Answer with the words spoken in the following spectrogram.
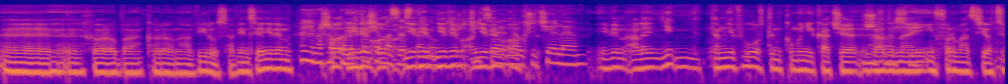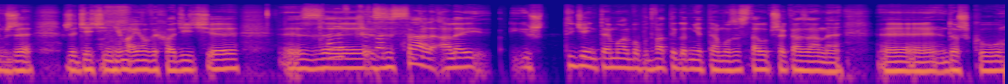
e, choroba koronawirusa. Więc ja nie wiem, Panie marszałku, o, nie wiem, o- nie wiem, nie wiem, nie wiem, o- nauczyciele? nie wiem, ale nie, nie, tam nie było w tym komunikacie No żadnej właśnie. informacji o tym, że, że dzieci nie mają wychodzić e, z, z sal, ale już tydzień temu albo dwa tygodnie temu zostały przekazane e, do szkół e,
